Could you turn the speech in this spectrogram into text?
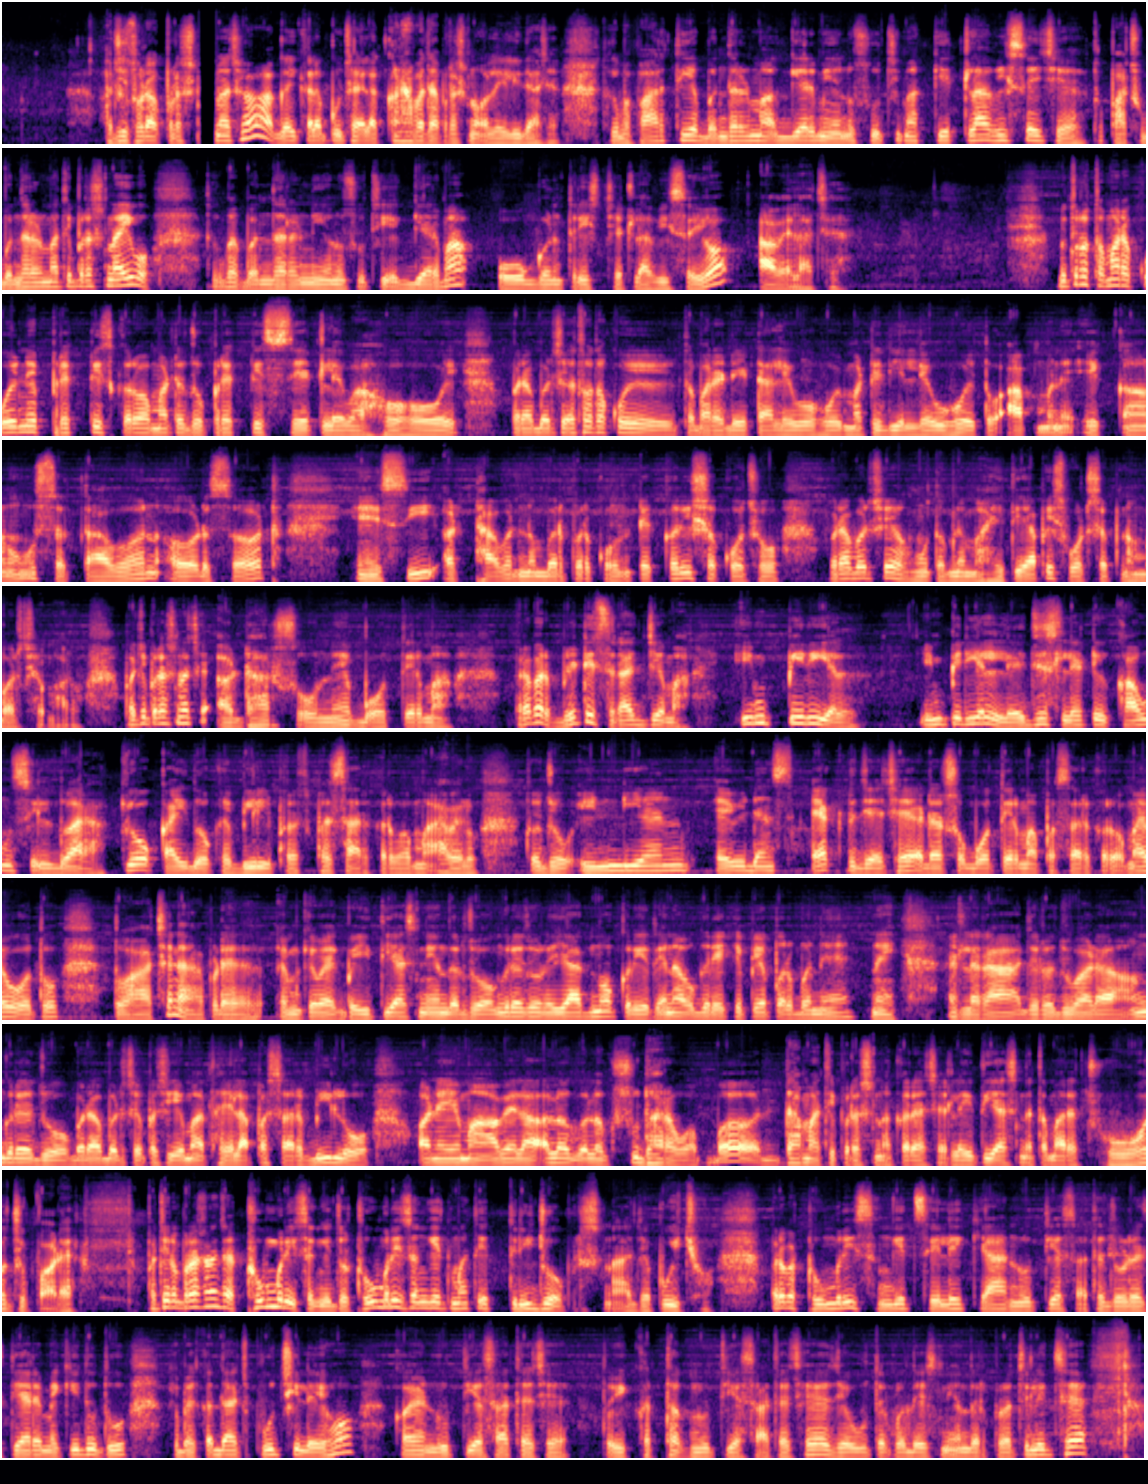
હજી થોડાક પ્રશ્ન છે આ ગઈકાલે પૂછાયેલા ઘણા બધા પ્રશ્નો લઈ લીધા છે. તો કે ભારતીય બંધારણમાં અગિયારમી અનુસૂચિમાં કેટલા વિષય છે? તો પાછું બંધારણમાંથી પ્રશ્ન આવ્યો. તો કે ભાઈ બંધારણની અનુસૂચિ અગિયારમાં ઓગણત્રીસ જેટલા વિષયો આવેલા છે. મિત્રો, તમારે કોઈને પ્રેક્ટિસ કરવા માટે જો પ્રેક્ટિસ સેટ લેવા હોય, બરાબર છે, અથવા તો કોઈ તમારે ડેટા લેવો હોય, મટીરિયલ લેવું હોય, તો આપ મને એકાણું, સત્તાવન, અડસઠ, એંસી, અઠ્ઠાવન નંબર પર કોન્ટેક કરી શકો છો. બરાબર છે, હું તમને માહિતી આપીશ વોટ્સએપ નંબર છે મારો. પછી પ્રશ્ન છે, અઢારસો ને બોતેરમાં, બરાબર, બ્રિટિશ રાજ્યમાં ઇમ્પિરિયલ ઇમ્પિરિયલ લેજિસ્લેટિવ કાઉન્સિલ દ્વારા કયો કાયદો કે બિલ પસાર કરવામાં આવેલો? તો જો ઇન્ડિયન એવિડન્સ એક્ટ જે છે, અઢારસો બોતેરમાં પસાર કરવામાં આવ્યો હતો, તો આ છે ને આપણે એમ કહેવાય કે ભાઈ ઇતિહાસની અંદર જો અંગ્રેજોને યાદ ન કરીએ તો એના વગર એક પેપર બને નહીં. એટલે રાજ, રજવાડા, અંગ્રેજો, બરાબર છે, પછી એમાં થયેલા પસાર બિલો અને એમાં આવેલા અલગ અલગ સુધારાઓ બધામાંથી પ્રશ્ન કરે છે. એટલે ઇતિહાસને તમારે જોવો જ પડે. પછીનો પ્રશ્ન છે ઠુમરી સંગીત. જો ઠુમરી સંગીતમાંથી ત્રીજો પ્રશ્ન આજે પૂછ્યો બરાબર? ઠુમરી સંગીત શૈલી કયા નૃત્ય સાથે જોડેલ ત્યારે મેં કીધું હતું કે ભાઈ કદાચ પૂછી લે હો કયા નૃત્ય સાથે છે. તો એ કથક નૃત્ય સાથે છે જે ઉત્તર પ્રદેશની અંદર પ્રચલિત છે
